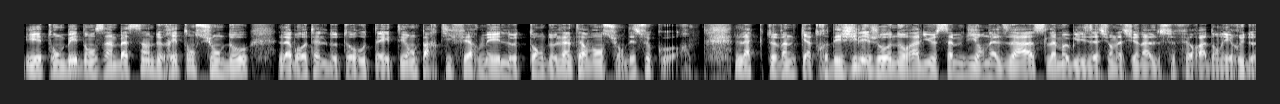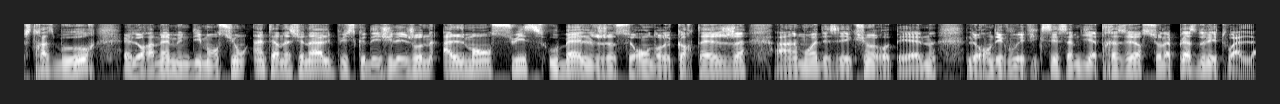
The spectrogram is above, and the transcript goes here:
et est tombée dans un bassin de rétention d'eau. La bretelle d'autoroute a été en partie fermée le temps de l'intervention des secours. L'acte 24 des Gilets jaunes aura lieu samedi en Alsace. La mobilisation nationale se fera dans les rues de Strasbourg. Elle aura même une dimension internationale puisque des Gilets jaunes allemands, suisses ou belges seront dans le cortège à un mois des élections européennes. Le rendez-vous est fixé samedi à 13h sur la place de l'Étoile.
